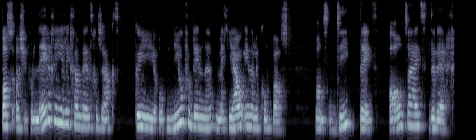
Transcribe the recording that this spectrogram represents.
Pas als je volledig in je lichaam bent gezakt, kun je je opnieuw verbinden met jouw innerlijk kompas, want die weet altijd de weg.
